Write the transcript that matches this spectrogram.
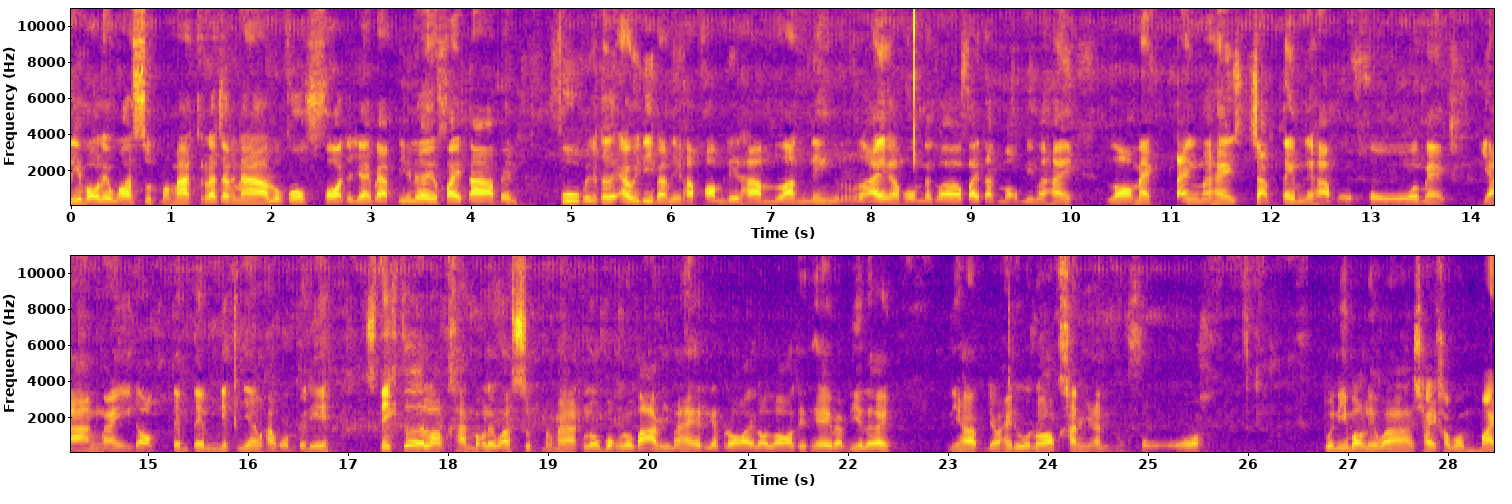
นี้บอกเลยว่าสุดมาก ๆ กระจังหน้าโลโก้ Ford ใหญ่ๆแบบนี้เลย ไฟตาเป็น Full Projector LED แบบนี้ครับ พร้อม Daytime Running Light ครับผมแล้วก็ไฟตัดหมอกมีมาให้ ล้อแม็กแต่งมาให้จัดเต็มเลยครับ โอ้โหแม็กยางใหม่ดอกเต็มๆเนียบๆครับผมตัวนี้สติ๊กเกอร์รอบคันบอกเลยว่าสุดมากๆ โลบงโลบาร์มีมาให้เรียบร้อยหล่อๆเท่ๆแบบนี้เลยนี่ครับ เดี๋ยวให้ดูรอบคันกันโอ้โหตัวนี้บอกเลยว่าใช้คำว่าใหม่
